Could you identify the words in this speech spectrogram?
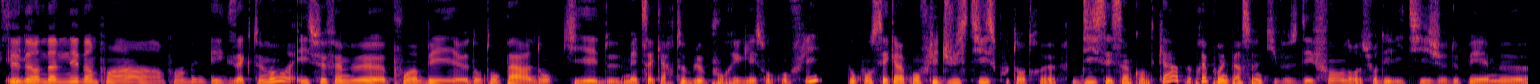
C'est d'amener d'un point A à un point B. Exactement. Et ce fameux euh, point B euh, dont on parle, donc qui est de mettre sa carte bleue pour régler son conflit, donc on sait qu'un conflit de justice coûte entre 10 et 50 cas à peu près pour une personne qui veut se défendre sur des litiges de PME euh,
